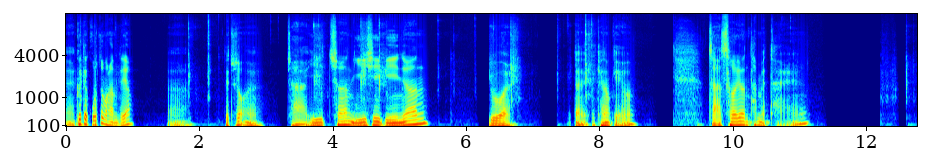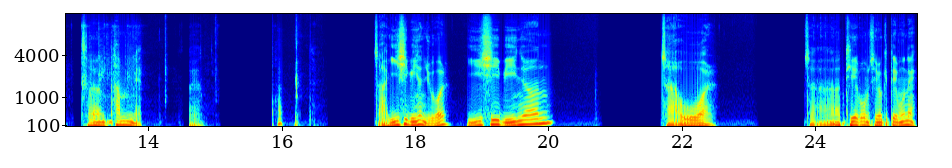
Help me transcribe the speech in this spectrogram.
예, 그때 고점을 하면 돼요. 어, 됐죠? 예. 자, 2022년 6월. 일단 이렇게 해놓을게요. 자, 서현 탑메탈. 서현 탑메, 서현 탑메탈. 자, 22년 6월. 22년, 자, 5월. 자, 뒤에 보면 재밌기 때문에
